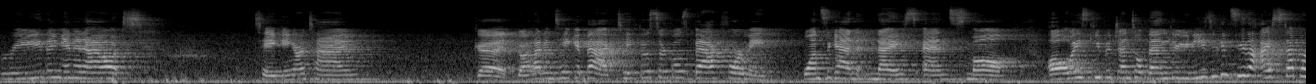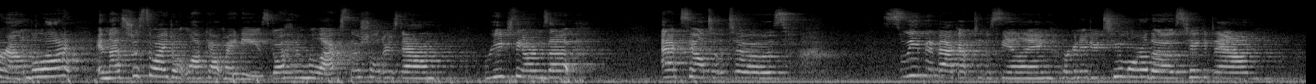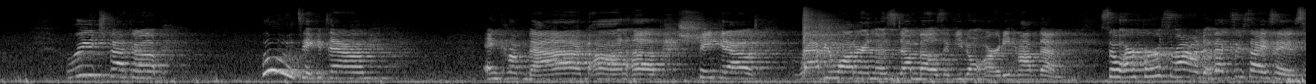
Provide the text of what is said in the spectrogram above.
Breathing in and out, taking our time. Good, go ahead and take it back. Take those circles back for me. Once again, nice and small. Always keep a gentle bend through your knees. You can see that I step around a lot, and that's just so I don't lock out my knees. Go ahead and relax those shoulders down. Reach the arms up. Exhale to the toes. Sweep it back up to the ceiling. We're gonna do two more of those. Take it down. Reach back up. Woo, take it down. And come back on up. Shake it out. Grab your water and those dumbbells if you don't already have them. So our first round of exercises.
